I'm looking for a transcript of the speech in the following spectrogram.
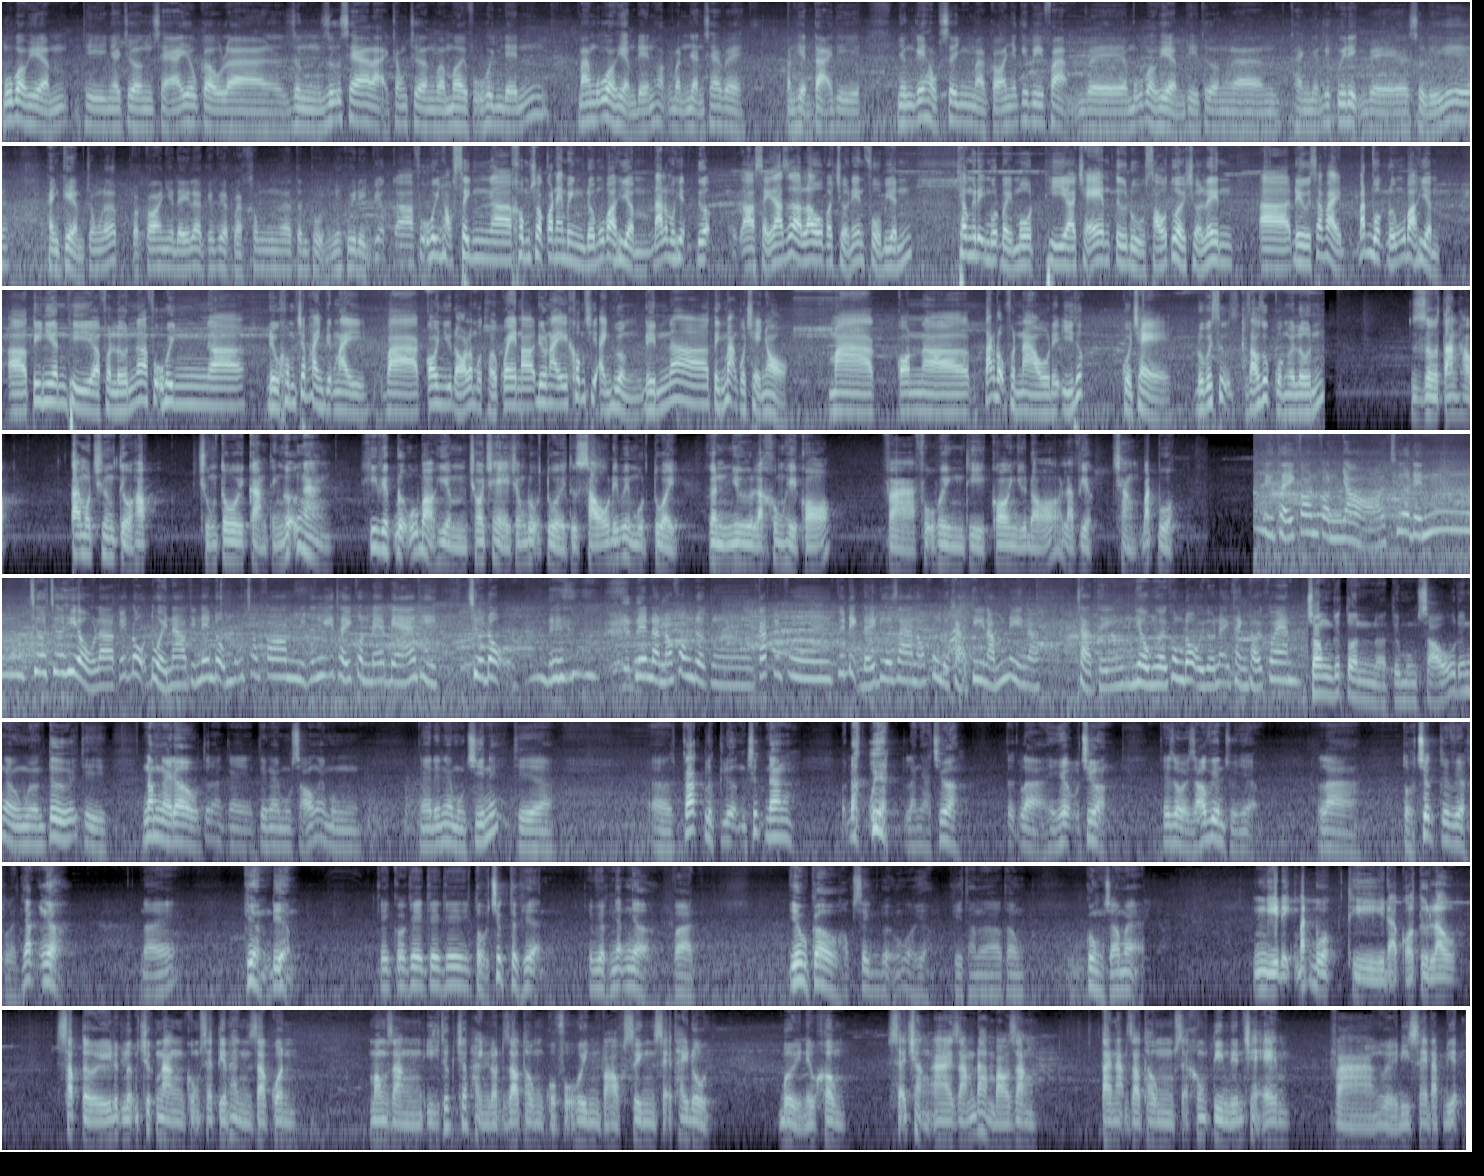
mũ bảo hiểm thì nhà trường sẽ yêu cầu là dừng giữ xe lại trong trường và mời phụ huynh đến mang mũ bảo hiểm đến hoặc vận nhận xe về. Còn hiện tại thì những cái học sinh mà có những cái vi phạm về mũ bảo hiểm thì thường là thành những cái quy định về xử lý hành kiểm trong lớp và coi như đấy là cái việc là không ờ, tuân thủ những cái quy định. Việc ờ, phụ huynh học sinh không cho con em mình đội mũ bảo hiểm đã là một hiện tượng à, xảy ra rất là lâu và trở nên phổ biến. Theo Nghị định 171 thì à, trẻ em từ đủ 6 tuổi trở lên à, đều sẽ phải bắt buộc đội mũ bảo hiểm. À, tuy nhiên thì à, phần lớn phụ huynh đều không chấp hành việc này và coi như đó là một thói quen. Điều này không chỉ ảnh hưởng đến tính mạng của trẻ nhỏ mà còn tác động phần nào đến ý thức của trẻ đối với sự giáo dục của người lớn. Giờ tan học, tại một trường tiểu học, chúng tôi cảm thấy ngỡ ngàng khi việc đội mũ bảo hiểm cho trẻ trong độ tuổi từ 6 đến 11 tuổi gần như là không hề có và phụ huynh thì coi như đó là việc chẳng bắt buộc. Thì thấy con còn nhỏ, chưa đến chưa chưa hiểu là cái độ tuổi nào thì nên đội mũ cho con, thì cứ nghĩ thấy còn bé bé thì chưa độ nên, nên là nó không được các cái quyết định đấy đưa ra nó không được khả thi lắm thì là chả thấy nhiều người không đội rồi lại thành thói quen. Trong cái tuần từ mùng 6 đến ngày mùng 10 tháng 4 ấy, thì 5 ngày đầu tức là ngày từ ngày mùng 6 ngày mùng ngày đến ngày mùng 9 ấy thì uh, Ờ, các lực lượng chức năng đặc biệt là nhà trường tức là hiệu trưởng thế rồi giáo viên chủ nhiệm là tổ chức cái việc là nhắc nhở đấy kiểm điểm cái cái cái cái, cái tổ chức thực hiện cái việc nhắc nhở và yêu cầu học sinh đội mũ bảo hiểm khi tham gia giao thông cùng cha mẹ. Nghị định bắt buộc thì đã có từ lâu. Sắp tới lực lượng chức năng cũng sẽ tiến hành gia quân. Mong rằng ý thức chấp hành luật giao thông của phụ huynh và học sinh sẽ thay đổi. Bởi nếu không, sẽ chẳng ai dám đảm bảo rằng tai nạn giao thông sẽ không tìm đến trẻ em và người đi xe đạp điện.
